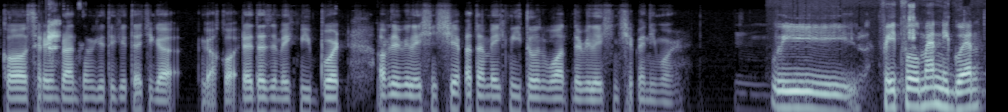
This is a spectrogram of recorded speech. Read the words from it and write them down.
kalau sering berantem gitu-gitu juga enggak kok that doesn't make me bored of the relationship atau make me don't want the relationship anymore. Wih, faithful man nih Gwen.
